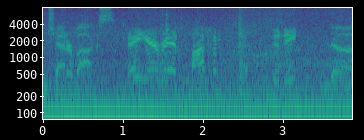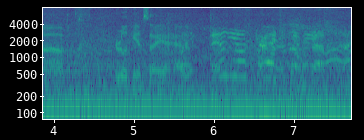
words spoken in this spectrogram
on Chatterbox. Hey, you ever had possum? Good eat. Nah, I really can't say I have. Well, you know, try it sometime. I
